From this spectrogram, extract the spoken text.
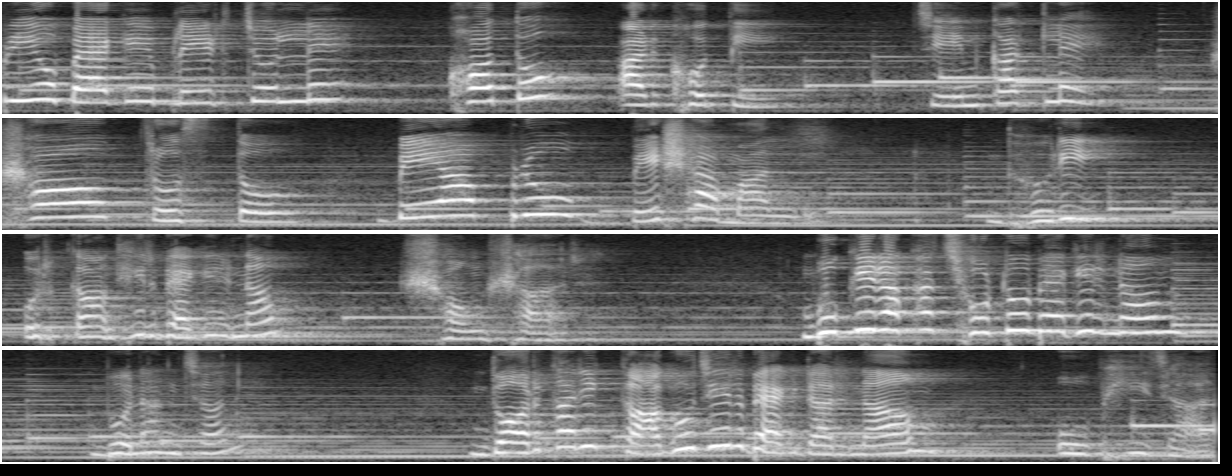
প্রিয় ব্যাগে ব্লেড চললে ক্ষত আর ক্ষতি। চেন কাটলে সব ত্রস্ত, বেআব্রু, বেসামাল। ধরি, ওর কাঁধের ব্যাগের নাম সংসার। বুকে রাখা ছোট ব্যাগের নাম বনাঞ্চল। দরকারি কাগজের ব্যাগটার নাম অভিযান।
